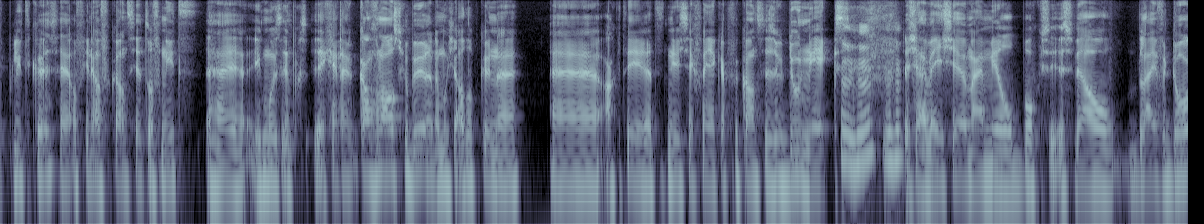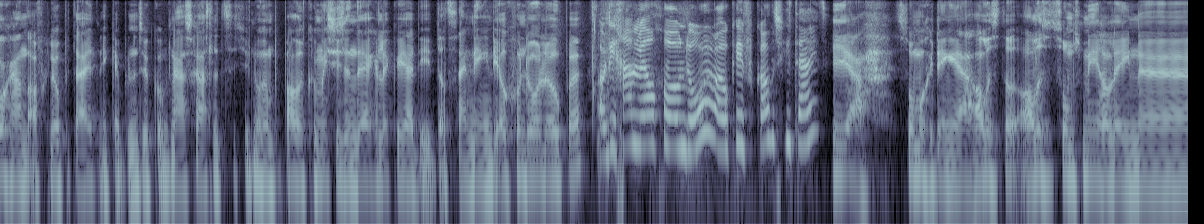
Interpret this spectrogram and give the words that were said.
24-7 politicus. Hè, of je nou op vakantie zit of niet. Je moet in, er kan van alles gebeuren. Daar moet je altijd op kunnen eh, acteren. Het is niet zegt van, ja, ik heb vakantie, dus ik doe niks. Dus ja, weet je, mijn mailbox is wel blijven doorgaan de afgelopen tijd. En ik heb natuurlijk ook naast raadslid zit je nog in bepaalde commissies en dergelijke. Ja, die, dat zijn dingen die ook gewoon doorlopen. Oh, die gaan wel gewoon door, ook in vakantietijd? Ja, sommige dingen, ja, alles, alles is soms meer alleen eh,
